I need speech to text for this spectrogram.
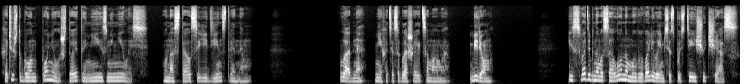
Хочу, чтобы он понял, что это не изменилось. Он остался единственным. «Ладно», — нехотя соглашается мама. Берем. Из свадебного салона мы вываливаемся спустя еще час.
